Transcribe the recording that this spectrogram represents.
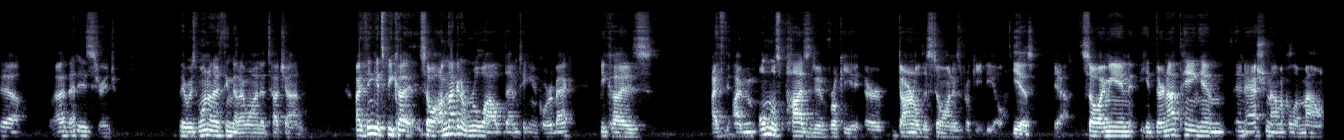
Yeah, uh, that is strange. There was one other thing that I wanted to touch on. I think it's because so I'm not going to rule out them taking a quarterback because I th- I'm almost positive rookie or Darnold is still on his rookie deal. he is. Yeah. So I mean, he, they're not paying him an astronomical amount,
